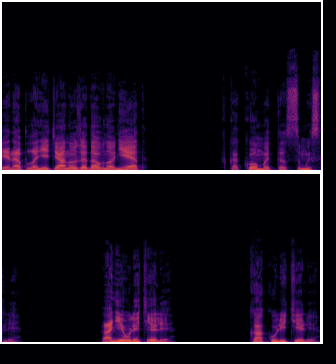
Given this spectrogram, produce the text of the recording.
«Инопланетян уже давно нет». «В каком это смысле?» «Они улетели». «Как улетели?»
